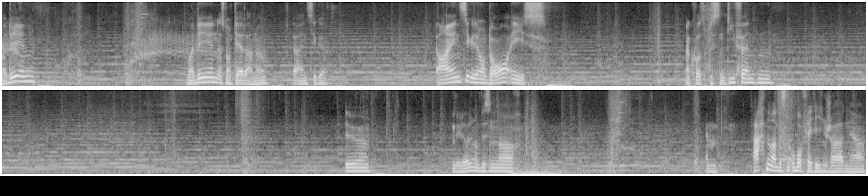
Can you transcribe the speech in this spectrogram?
Haben wir den. Haben wir den. Ist noch der da, ne? Der einzige. Der einzige, der noch da ist. Mal kurz ein bisschen defenden. So. Die Leute noch ein bisschen nach. Ähm, ach, nur mal ein bisschen oberflächlichen Schaden, ja.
